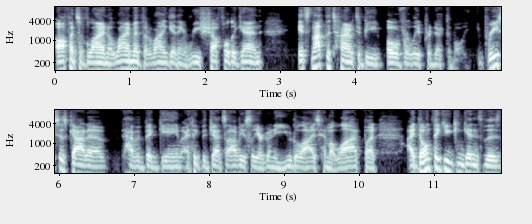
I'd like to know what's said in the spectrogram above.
offensive line alignment, their line getting reshuffled again. It's not the time to be overly predictable. Breece has got to have a big game. I think the Jets obviously are going to utilize him a lot, but I don't think you can get into this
